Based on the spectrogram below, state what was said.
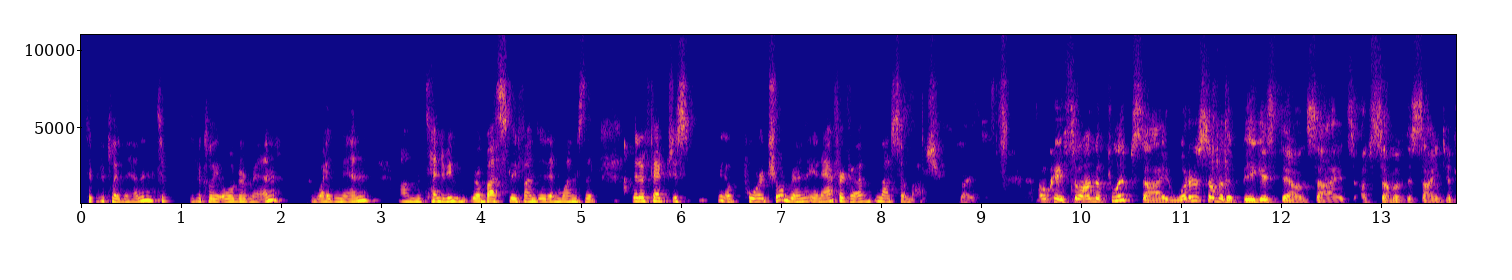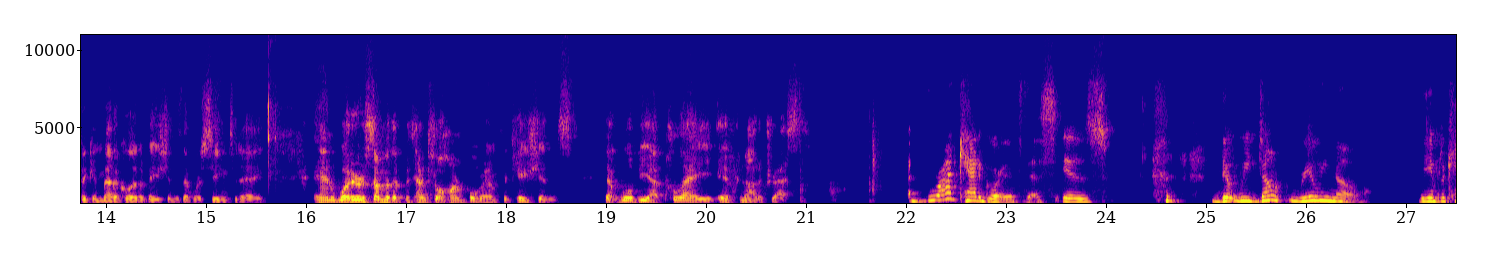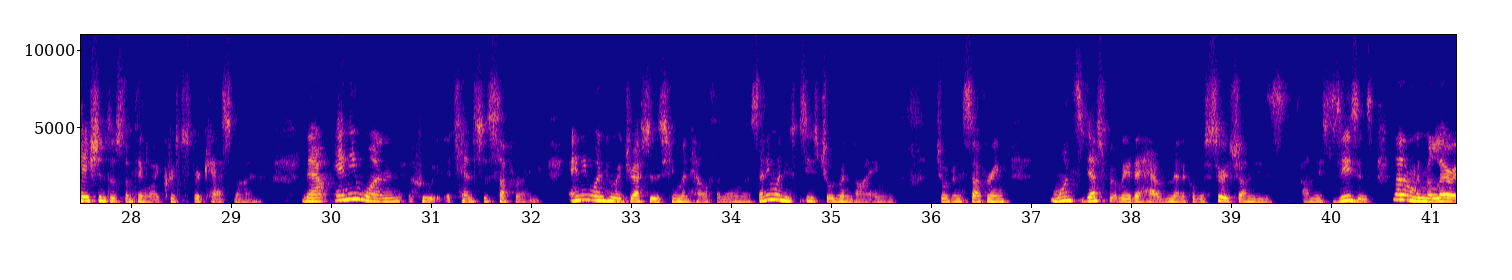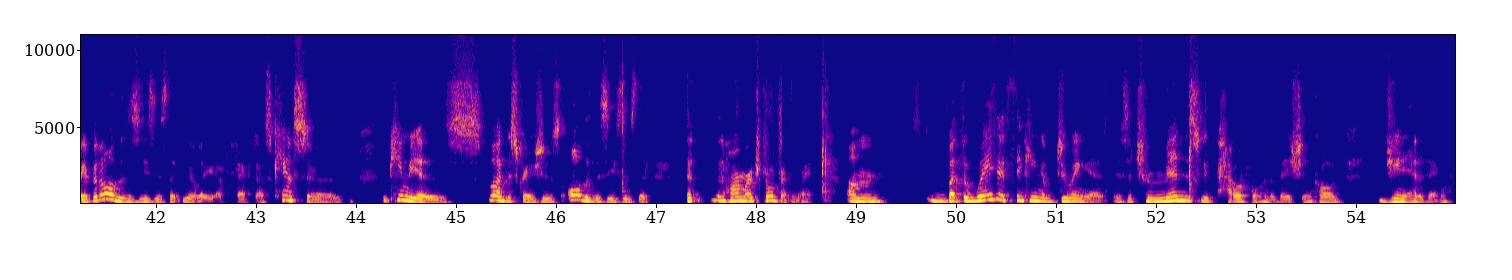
typically men, typically older men, white men, um, tend to be robustly funded, and ones that, that affect just you know poor children in Africa, not so much. Right. Okay, so on the flip side, what are some of the biggest downsides of some of the scientific and medical innovations that we're seeing today? And what are some of the potential harmful ramifications that will be at play if not addressed? A broad category of this is that we don't really know the implications of something like CRISPR Cas9. Now, anyone who attends to suffering, anyone who addresses human health and illness, anyone who sees children dying, children suffering, wants desperately to have medical research on these on these diseases, not only malaria, but all the diseases that really affect us: cancer, leukemias, blood dyscrasias, all the diseases that that, that harm our children, right? Um, but the way they're thinking of doing it is a tremendously powerful innovation called gene editing.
